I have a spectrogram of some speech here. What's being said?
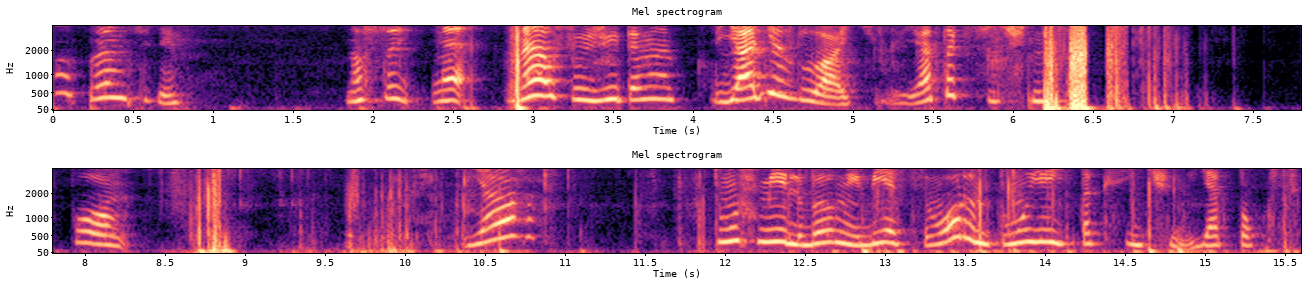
Ну, в принципі, не, не, не осуджуйте мене. Я дізлайкер, я токсичний. Бо я. Тому що мій любимий бієць ворон, тому я й токсичний. Я токсик.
